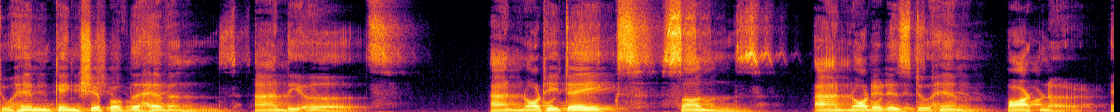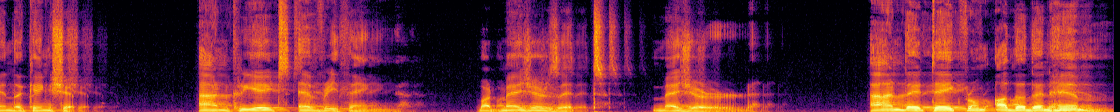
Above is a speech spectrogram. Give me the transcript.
to him kingship of the heavens and the earths, and not he takes sons, and not it is to him partner in the kingship, and creates everything, but measures it measured. And they take from other than him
